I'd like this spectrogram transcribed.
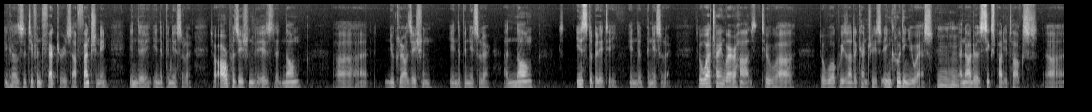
because mm -hmm. the different factors are functioning in the in the peninsula. So our position is the non nuclearization in the peninsula and non instability in the peninsula. So we're trying very hard to uh, to work with other countries, including U.S. Mm-hmm. and other six-party talks uh,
